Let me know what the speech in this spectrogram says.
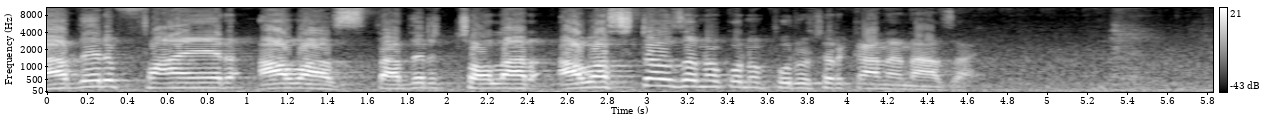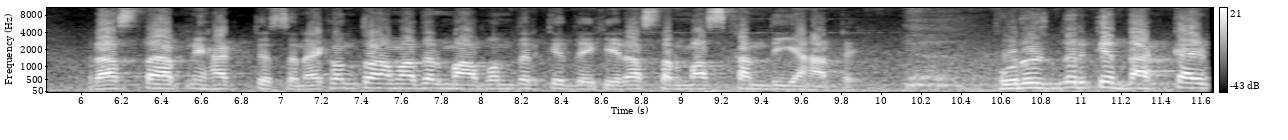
তাদের পায়ের আওয়াজ, তাদের চলার আওয়াজটাও যেন কোনো পুরুষের কানে না যায়। রাস্তায় আপনি হাঁটতেছেন। এখন তো আমাদের মা বোনদেরকে দেখি রাস্তার মাঝখান দিয়ে হাঁটে। পুরুষদেরকে ধাক্কায়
